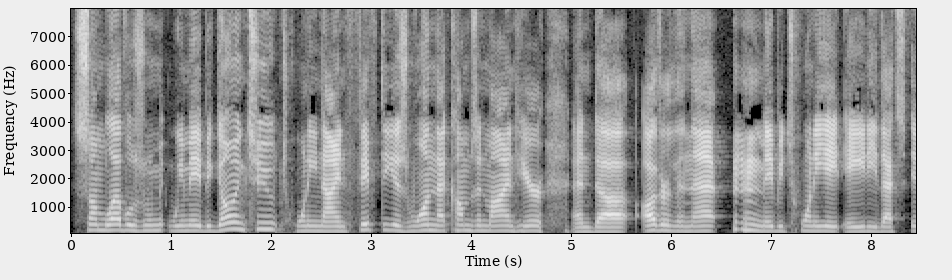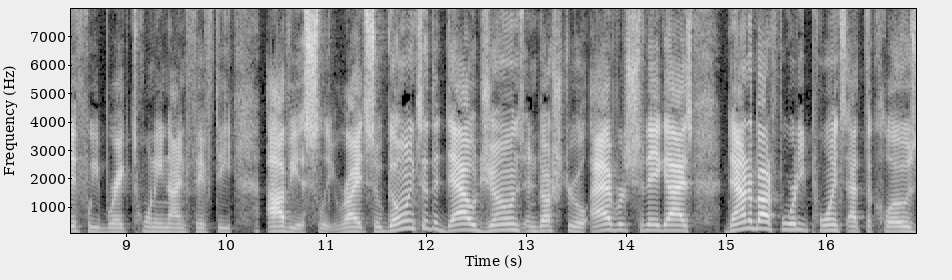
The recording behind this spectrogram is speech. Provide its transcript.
some levels we may be going to 29.50 is one that comes in mind here, and uh, other than that, maybe 28.80. That's if we break 29.50, obviously, right? So going to the Dow Jones Industrial Average today, guys, down about 40 points at the close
